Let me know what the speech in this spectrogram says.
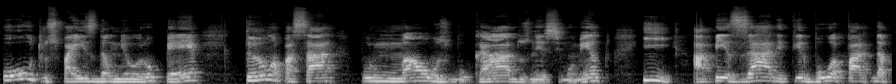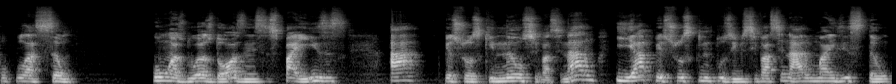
outros países da União Europeia estão a passar por maus bocados nesse momento e, apesar de ter boa parte da população com as duas doses nesses países, há pessoas que não se vacinaram e há pessoas que inclusive se vacinaram, mas estão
